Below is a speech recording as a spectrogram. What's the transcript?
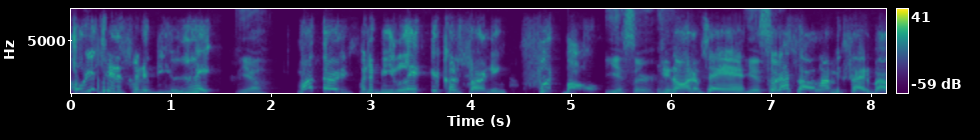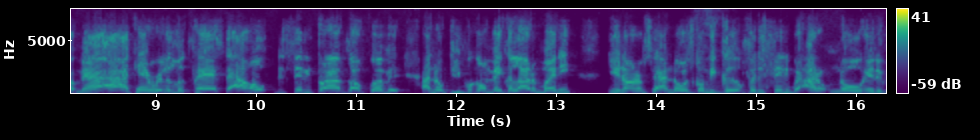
oh, this shit is gonna be lit. Yeah. My 30's gonna be lit concerning football. Yes, sir. You know what I'm saying? Yes, So that's all I'm excited about, man. I, I can't really look past that. I hope the city thrives off of it. I know people gonna make a lot of money. You know what I'm saying? I know it's gonna be Mm-hmm. good for the city, but I don't know it'll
